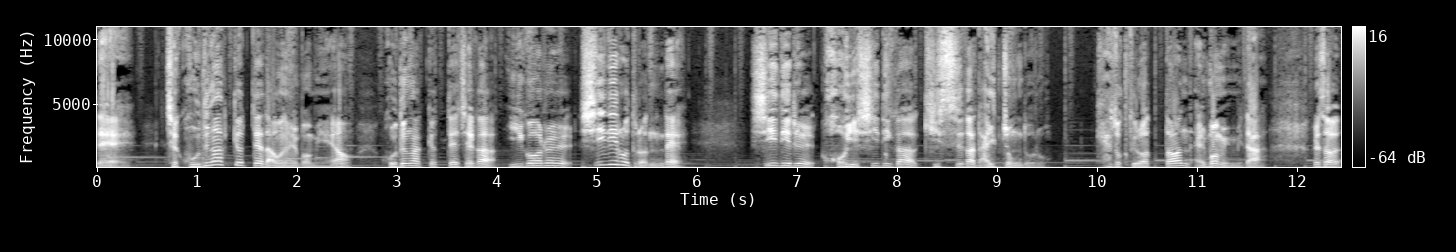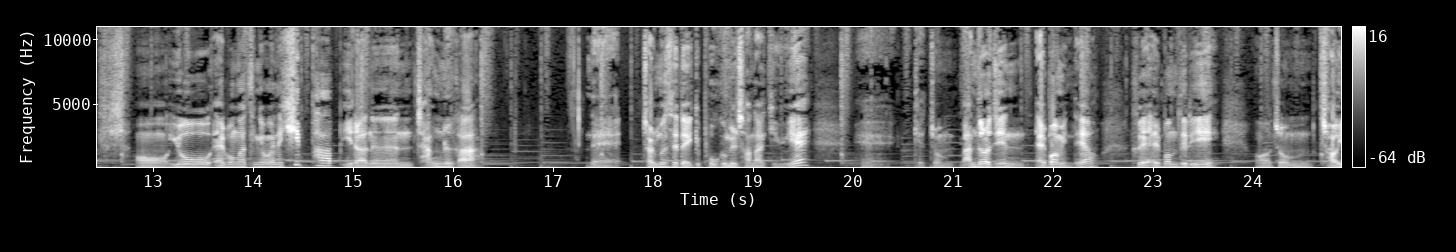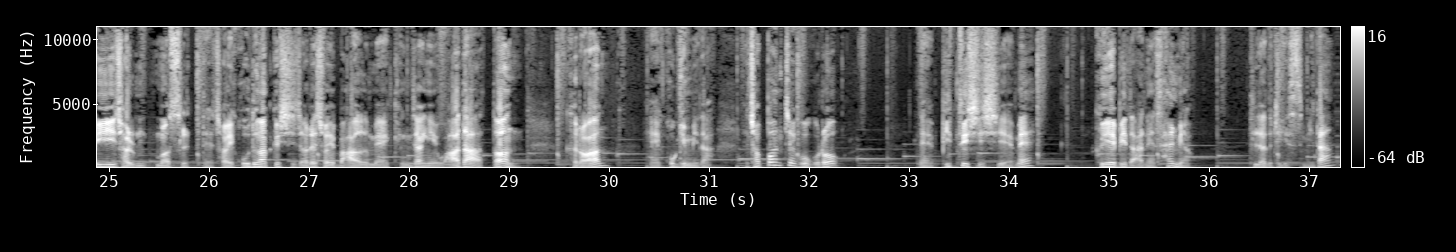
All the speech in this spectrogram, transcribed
네, 제 고등학교 때 나온 앨범이에요. 고등학교 때 제가 이거를 CD로 들었는데 CD를 거의 CD가 기스가 날 정도로 계속 들었던 앨범입니다. 그래서 어, 요 앨범 같은 경우에는 힙합이라는 장르가 네, 젊은 세대에게 복음을 전하기 위해 예, 이렇게 좀 만들어진 앨범인데요. 그 앨범들이 어, 좀 저희 젊었을 때, 저희 고등학교 시절에 저희 마음에 굉장히 와닿았던 그런 예, 곡입니다. 첫 번째 곡으로 네, 비트 CCM의 그의 빛 안에 살며 들려드리겠습니다.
